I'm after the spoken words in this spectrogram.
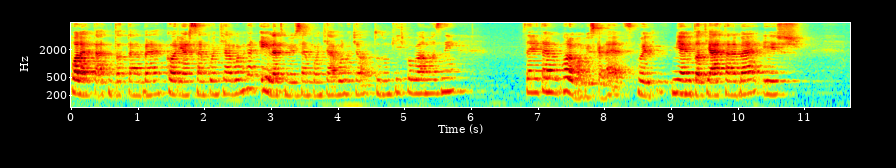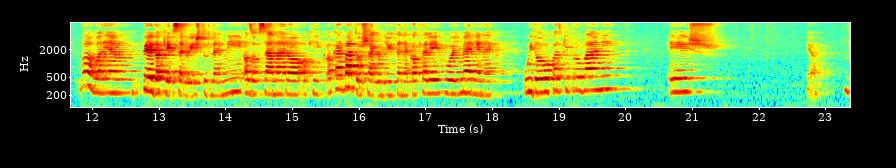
palettát mutattál be karrier szempontjából, meg hát életmű szempontjából, hogyha tudunk így fogalmazni. Szerintem valóban büszke lehetsz, hogy milyen utat jártál be, és valóban ilyen példaképszerű is tud lenni azok számára, akik akár bátorságot gyűjtenek a felé, hogy merjenek új dolgokat kipróbálni, és ja.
